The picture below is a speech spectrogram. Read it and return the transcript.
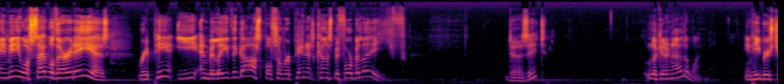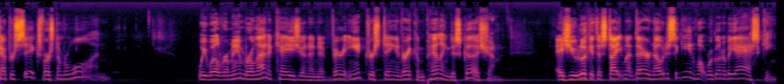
And many will say, Well, there it is. Repent ye and believe the gospel. So repentance comes before belief. Does it? Look at another one. In Hebrews chapter 6, verse number 1. We will remember on that occasion a very interesting and very compelling discussion. As you look at the statement there, notice again what we're going to be asking.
